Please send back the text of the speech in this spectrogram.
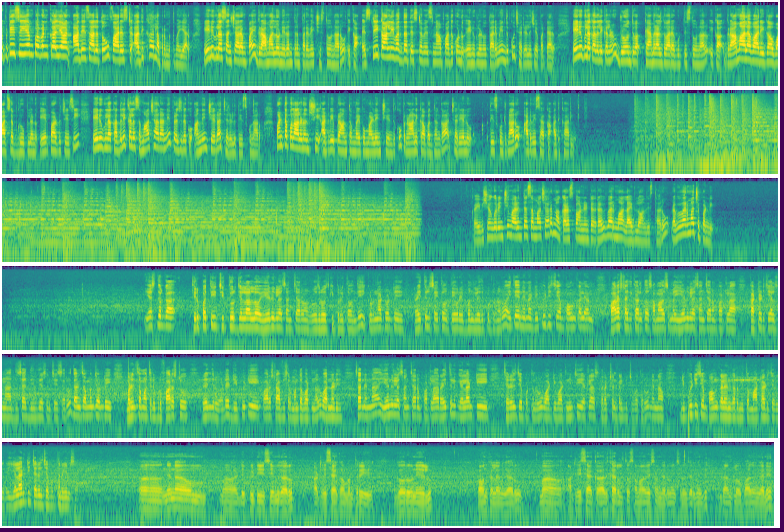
Deputy CM Pawan Kalyan ఆదేశాలతో forest అధికారులు అప్రమత్తమయ్యారు. ఏనుగుల సంచారంపై గ్రామాల్లో నిరంతరం పర్యవేక్షిస్తున్నారు ఇక ఎస్టీ కాలనీ వద్ద తిష్టవేసిన పదకొండు ఏనుగులను తరిమేందుకు చర్యలు చేపట్టారు. ఏనుగుల కదలికలను డ్రోన్ కెమెరాల ద్వారా గుర్తిస్తున్నారు ఇక గ్రామాల వారీగా వాట్సాప్ గ్రూపులను ఏర్పాటు చేసి ఏనుగుల కదలికల సమాచారాన్ని ప్రజలకు అందించేలా చర్యలు తీసుకున్నారు. పంట పొలాల నుంచి అటవీ ప్రాంతం వైపు మళ్ళించేందుకు ప్రణాళికాబద్ధంగా చర్యలు తీసుకుంటున్నారు అటవీ శాఖ అధికారులు. ఈ విషయం గురించి మరింత సమాచారం మా కరస్పాండెంట్ రవివర్మ లైవ్లో అందిస్తారు. రవివర్మ చెప్పండి. ఎస్ దుర్గా తిరుపతి చిత్తూరు జిల్లాల్లో ఏనుగుల సంచారం రోజు రోజుకి పెరుగుతూ ఉంది ఇక్కడ ఉన్నటువంటి రైతులు సైతం తీవ్ర ఇబ్బందులు ఎదుర్కొంటున్నారు. అయితే నిన్న deputy CM Pawan Kalyan forest అధికారులతో సమావేశమై ఏనుగుల సంచారం పట్ల కట్టడి చేయాల్సిన దిశా నిర్దేశం చేశారు. దానికి సంబంధించి మరింత సమాచారం ఇప్పుడు ఫారెస్ట్ రేంజర్ అంటే డిప్యూటీ ఫారెస్ట్ ఆఫీసర్ మనతో పాటు ఉన్నారు. వారిని అడిగి సార్ నిన్న ఏనుగుల సంచారం పట్ల రైతులకు ఎలాంటి చర్యలు చేపడుతున్నారు? వాటి వాటి నుంచి ఎట్లా రక్షణ కల్పించబోతారు? నిన్న డిప్యూటీ సీఎం పవన్ కళ్యాణ్ గారు మీతో మాట్లాడి జరిగారు ఎలాంటి చర్యలు చేపడుతున్నారు ఏంటి సార్? నిన్న మా డిప్యూటీ సీఎం గారు అటవీ శాఖ మంత్రి గౌరవనీయులు పవన్ కళ్యాణ్ గారు మా అటవీ శాఖ అధికారులతో సమావేశం నిర్వహించడం జరిగింది. దాంట్లో భాగంగానే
